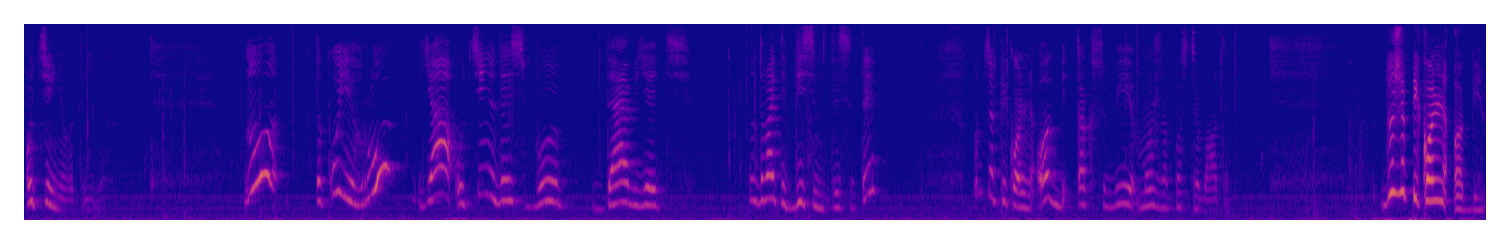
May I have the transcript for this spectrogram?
оцінювати їх. Ну, таку ігру я оціню десь в 9. Ну, давайте 8 з 10. Ну, це прикольне оббі, так собі можна пострибати. Дуже прикольне оббі.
